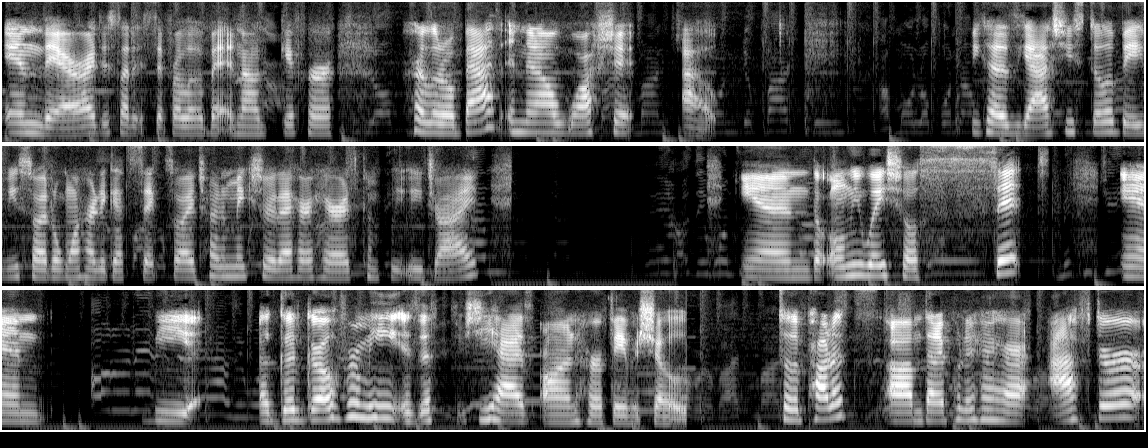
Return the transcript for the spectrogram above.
in there. I just let it sit for a little bit and I'll give her her little bath and then I'll wash it out. Because yeah, she's still a baby, so I don't want her to get sick. So I try to make sure that her hair is completely dry. And the only way she'll sit and be a good girl for me is if she has on her favorite shows. So the products um, that I put in her hair after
